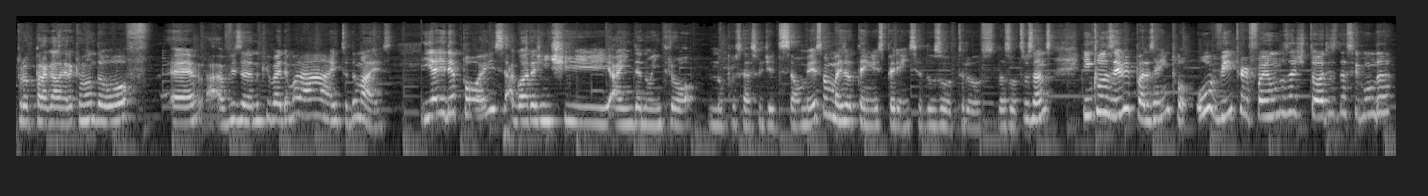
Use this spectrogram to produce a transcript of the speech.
pra, pra galera que mandou, é, avisando que vai demorar e tudo mais. E aí depois, agora a gente ainda não entrou no processo de edição mesmo, mas eu tenho experiência dos outros, dos outros anos. Inclusive, por exemplo, o Victor foi um dos editores da segunda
